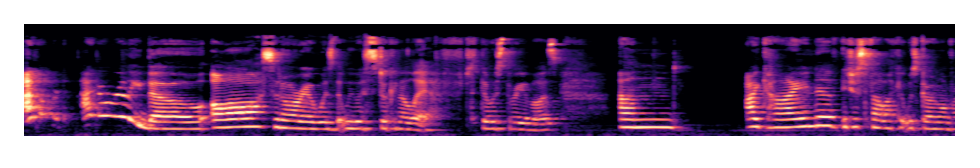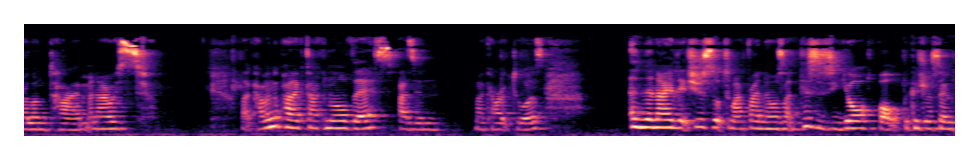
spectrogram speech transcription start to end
I don't, Really know. Our scenario was that we were stuck in a lift. There was three of us. And I kind of, it just felt like it was going on for a long time. And I was like having a panic attack and all this, as in my character was. And then I literally just looked at my friend and I was like, this is your fault because you're so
